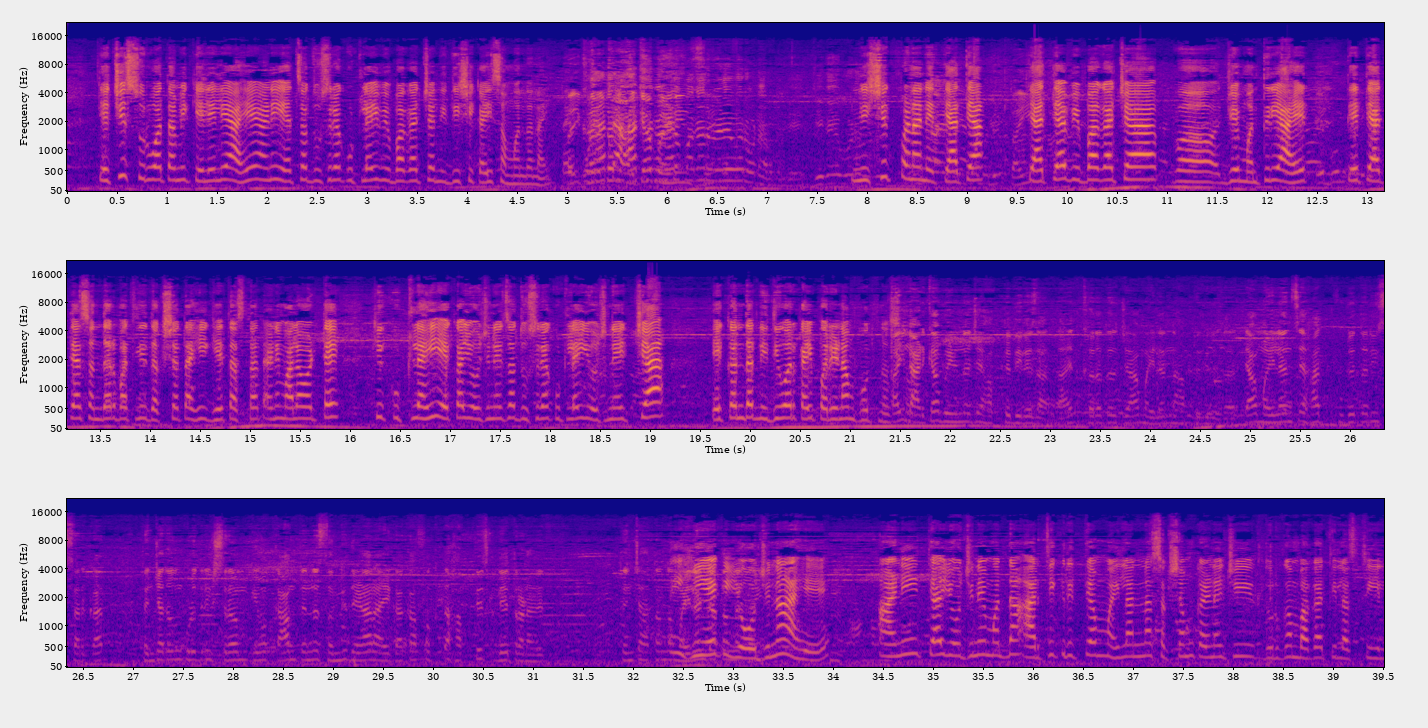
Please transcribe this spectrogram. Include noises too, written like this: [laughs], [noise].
त्याची सुरुवात आम्ही केलेली आहे आणि याचा दुसऱ्या कुठल्याही विभागाच्या निधीशी काही संबंध नाही. म्हणजे जे काही गोष्टी- निश्चितपणाने त्या त्या त्या त्या विभागाच्या जे मंत्री आहेत ते त्या त्या संदर्भातली दक्षता ही घेत असतात. आणि मला वाटतंय की कुठल्याही एका योजनेचा दुसऱ्या कुठल्याही योजनेच्या एकंदर निधीवर काही परिणाम होत काही नसतो लाडक्या बहिणींना जे हप्ते दिले जात आहेत खरं तर ज्या महिलांना हप्ते दिले जातात त्या महिलांचे हात कुठेतरी सरकार त्यांच्यातून कुठेतरी श्रम किंवा काम त्यांना संधी देणार आहे का? का फक्त हप्तेच देत राहणार आहेत? त्यांच्या हातांना ही महिलांच्या एक हातांना योजना आहे आणि त्या योजनेमधनं आर्थिकरित्या महिलांना सक्षम करण्याची दुर्गम भागातील असतील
